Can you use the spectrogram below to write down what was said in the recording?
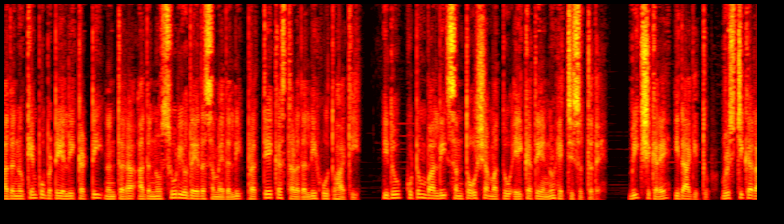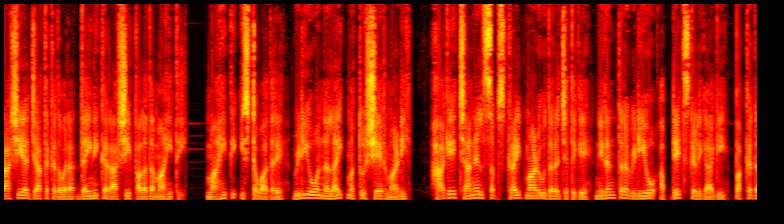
ಅದನ್ನು ಕೆಂಪು ಬಟ್ಟೆಯಲ್ಲಿ ಕಟ್ಟಿ ನಂತರ ಅದನ್ನು ಸೂರ್ಯೋದಯದ ಸಮಯದಲ್ಲಿ ಪ್ರತ್ಯೇಕ ಸ್ಥಳದಲ್ಲಿ ಹೂತು ಹಾಕಿ ಇದು ಕುಟುಂಬಲ್ಲಿ ಸಂತೋಷ ಮತ್ತು ಏಕತೆಯನ್ನು ಹೆಚ್ಚಿಸುತ್ತದೆ. ವೀಕ್ಷಕರೇ, ಇದಾಗಿತ್ತು ವೃಶ್ಚಿಕ ರಾಶಿಯ ಜಾತಕದವರ ದೈನಿಕ ರಾಶಿ ಫಲದ ಮಾಹಿತಿ. ಮಾಹಿತಿ ಇಷ್ಟವಾದರೆ ವಿಡಿಯೋವನ್ನು ಲೈಕ್ ಮತ್ತು ಶೇರ್ ಮಾಡಿ. ಹಾಗೆ ಚಾನೆಲ್ ಸಬ್ಸ್ಕ್ರೈಬ್ ಮಾಡುವುದರ ಜೊತೆಗೆ ನಿರಂತರ ವಿಡಿಯೋ ಅಪ್ಡೇಟ್ಸ್ಗಳಿಗಾಗಿ ಪಕ್ಕದ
